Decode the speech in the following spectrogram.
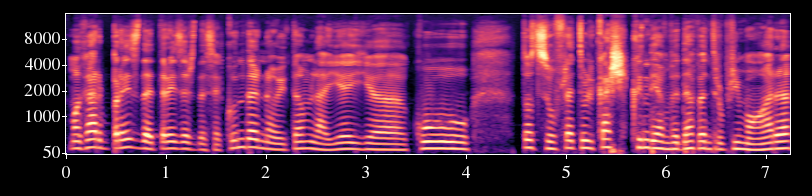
măcar preț de 30 de secunde, ne uităm la ei uh, cu tot sufletul, ca și când i-am vedea pentru prima oară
